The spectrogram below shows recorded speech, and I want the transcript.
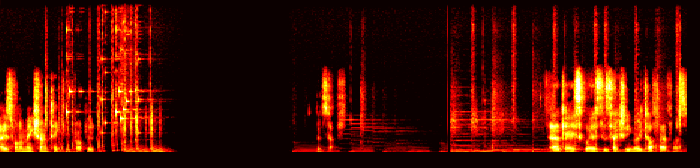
I just want to make sure I'm taking properly. Good stuff. Okay, squares, this is actually a very tough fight for us.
